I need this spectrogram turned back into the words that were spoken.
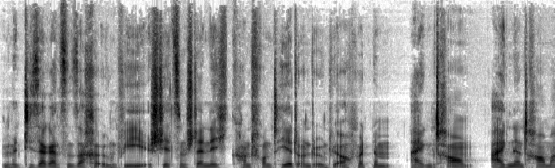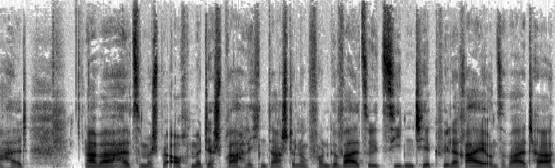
mit dieser ganzen Sache irgendwie stets und ständig konfrontiert und irgendwie auch mit einem Eigentraum, eigenen Trauma halt aber halt zum Beispiel auch mit der sprachlichen Darstellung von Gewalt, Suiziden, Tierquälerei und so weiter.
